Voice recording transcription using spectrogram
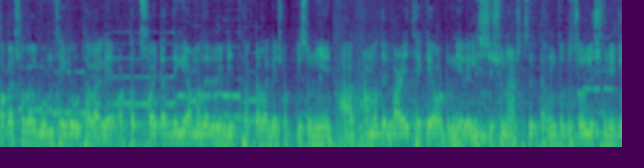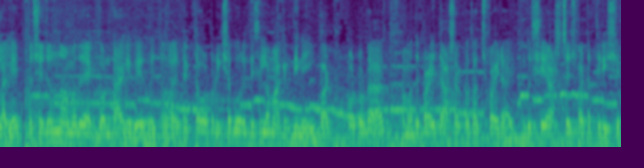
সকাল সকাল ঘুম থেকে ওঠা লাগে। অর্থাৎ ছয়টার দিকে আমাদের রেডি থাকা লাগে সবকিছু নিয়ে। আর আমাদের বাড়ি থেকে অটো নিয়ে রেল স্টেশনে আসতে অন্তত চল্লিশ মিনিট লাগে। তো সেজন্য আমাদের এক ঘণ্টা আগে বের হইতে হয়। একটা অটো রিক্সা ভরে দিছিলাম আগের দিনেই বাট অটোটা আমাদের বাড়িতে আসার কথা ছয়টায়, কিন্তু সে আসছে ছয়টা তিরিশে।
